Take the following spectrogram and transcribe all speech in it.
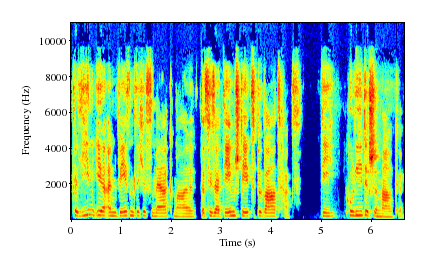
verliehen ihr ein wesentliches Merkmal, das sie seitdem stets bewahrt hat, die politische Marke.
